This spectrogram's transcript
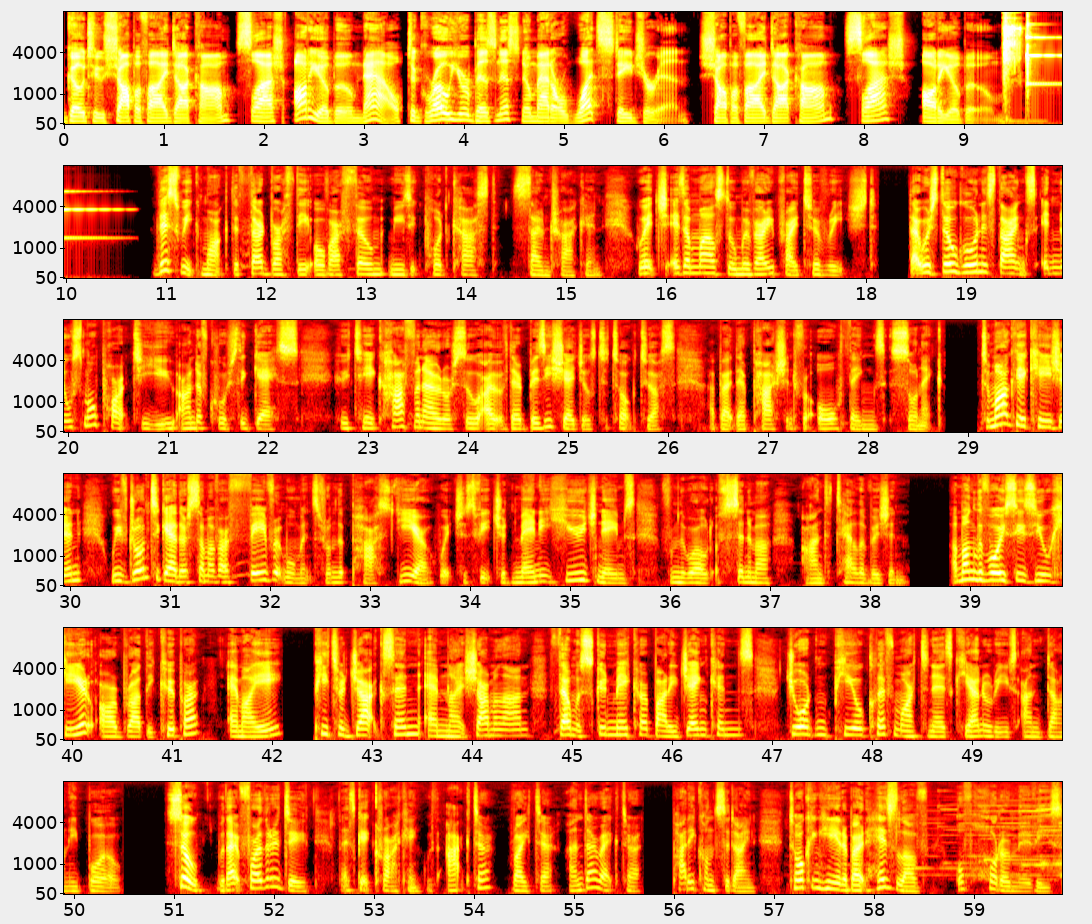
Go to shopify.com slash audioboom now to grow your business no matter what stage you're in. Shopify.com slash audioboom. This week marked the third birthday of our film music podcast, Soundtracking, which is a milestone we're very proud to have reached. That we're still going is thanks in no small part to you and, of course, the guests who take half an hour or so out of their busy schedules to talk to us about their passion for all things sonic. To mark the occasion, we've drawn together some of our favourite moments from the past year, which has featured many huge names from the world of cinema and television. Among the voices you'll hear are Bradley Cooper, MIA, Peter Jackson, M. Night Shyamalan, Thelma Schoonmaker, Barry Jenkins, Jordan Peele, Cliff Martinez, Keanu Reeves, and Danny Boyle. So, without further ado, let's get cracking with actor, writer, and director Paddy Considine talking here about his love of horror movies.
